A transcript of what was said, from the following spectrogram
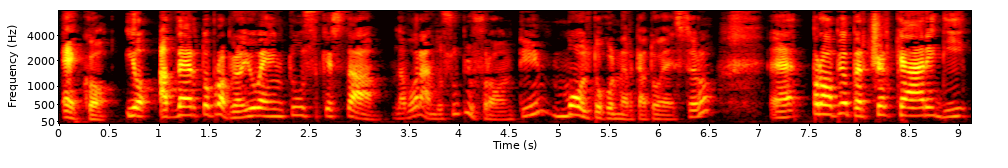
Ecco, io avverto proprio la Juventus che sta lavorando su più fronti, molto col mercato estero, eh, proprio per cercare di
